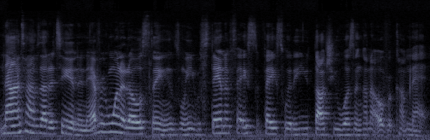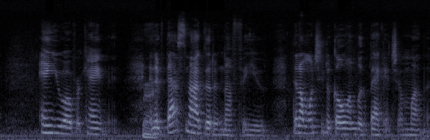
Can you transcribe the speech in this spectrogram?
nine times out of ten, and every one of those things, when you were standing face to face with it, you thought you wasn't going to overcome that, and you overcame it. Right. And if that's not good enough for you, then I want you to go and look back at your mother.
